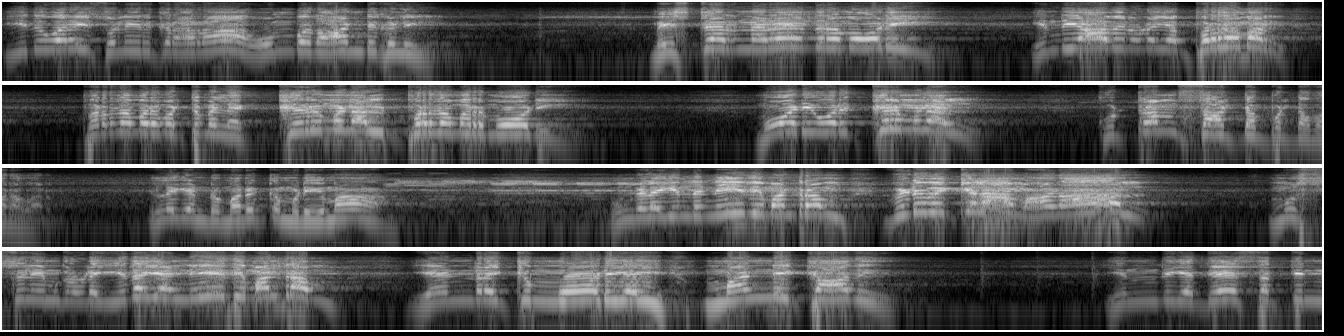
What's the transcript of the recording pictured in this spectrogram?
இதுவரை சொல்லியிருக்கிறாரா? ஒன்பது ஆண்டுகளில். மிஸ்டர் நரேந்திர மோடி இந்தியாவினுடைய பிரதமர். பிரதமர் மட்டுமல்ல கிரிமினல் பிரதமர் மோடி. மோடி ஒரு கிரிமினல் குற்றம் சாட்டப்பட்டவர் அவர். இல்லை என்று மறுக்க முடியுமா? உங்களை இந்த நீதிமன்றம் விடுவிக்கலாம் ஆனால் முஸ்லிம்களுடைய இதய நீதிமன்றம் என்றைக்கும் மோடியை மன்னிக்காது. இந்திய தேசத்தின்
